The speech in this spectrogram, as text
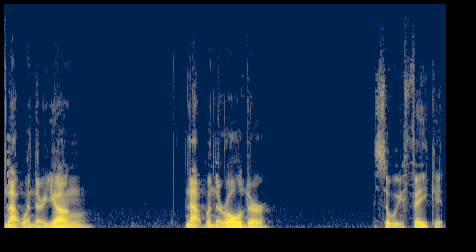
Not when they're young, not when they're older, so we fake it.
